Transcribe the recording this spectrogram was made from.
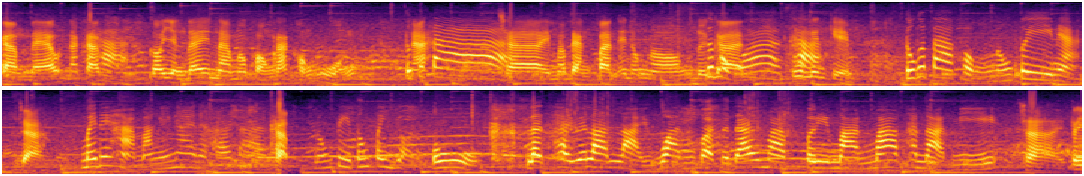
กรรมแล้วนะครับ ค่ะ ก็ยังได้นำเอาของรักของหวงตุ๊กนะตา ใช่มาแบ่งปันให้น้องๆ โดยจะบอกการว่าร่วมค่ะเล่นเกมตุ๊กตาของน้องตรีเนี่ย จ้ะ ไม่ได้หามาง่ายๆนะคะอาจารย์ครับ น้องตรีต้องไปหย่อนตู้ และใช้เวลาหลายวันกว่าจะได้มาปริมาณมากขนาดนี้ใช่ตรี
